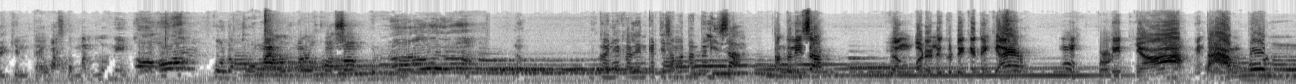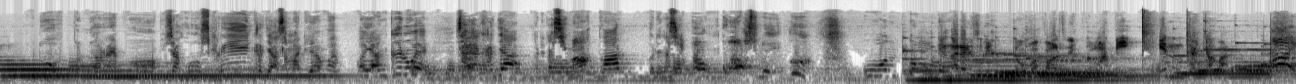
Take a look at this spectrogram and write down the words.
bikin tewas teman lu nih. Oh, oh. kodok ke rumah lu malu kosong. Bener. Oh. bukannya kalian kerja sama tante Lisa? Tante Lisa yang badannya gede kayak teki air. Hmm, pelitnya minta ampun. Duh bener ya Bob bisa kurus kering kerja sama dia mah. Bayangkan weh saya kerja gak dikasih makan gak dikasih ongkos deh uh. untung dia gak ada di sini. Kau bakal sini matiin jajawan oi!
